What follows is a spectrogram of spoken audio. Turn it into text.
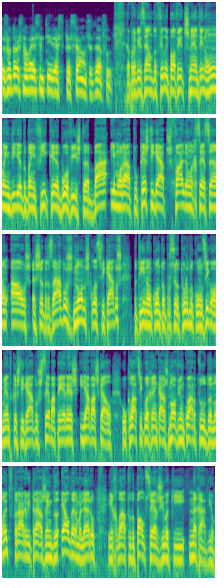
os jogadores não vão sentir esta pressão, certeza absoluta. A previsão de Filipovic na Antena 1 em dia de Benfica, Boa Vista. Bá e Morato castigados falham a recepção aos achadrezados, nonos classificados. Petinam conta por seu turno com os igualmente castigados Seba Pérez e Abascal. O clássico arranca às nove e um quarto da noite, terá arbitragem de Helder Malheiro e relato de Paulo Sérgio aqui na rádio.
